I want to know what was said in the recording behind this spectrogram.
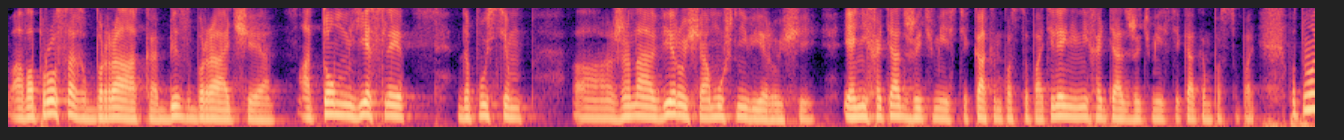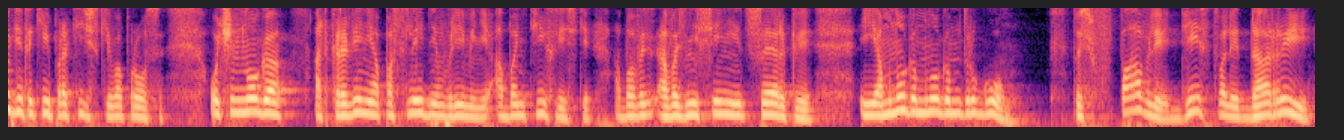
о вопросах брака, безбрачия, о том, если, допустим, а, жена верующая, а муж неверующий, и они хотят жить вместе, как им поступать, или они не хотят жить вместе, как им поступать. Вот многие такие практические вопросы. Очень много откровений о последнем времени, об антихристе, об, о вознесении церкви и о многом-многом другом. То есть в Павле действовали дары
